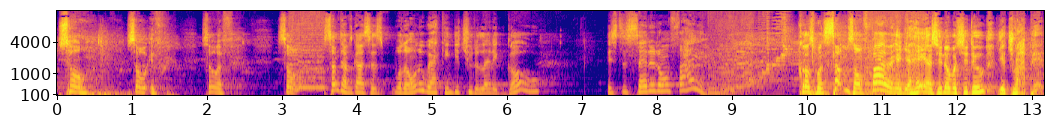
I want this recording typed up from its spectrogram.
So, so if, so if, so sometimes God says, well, the only way I can get you to let it go is to set it on fire. Because when something's on fire in your hands, you know what you do? You drop it.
